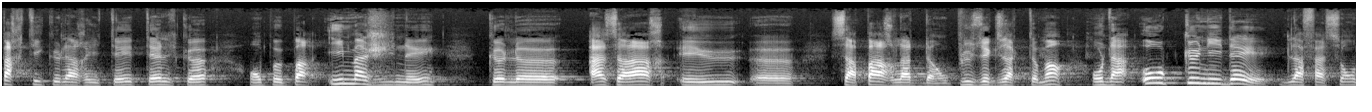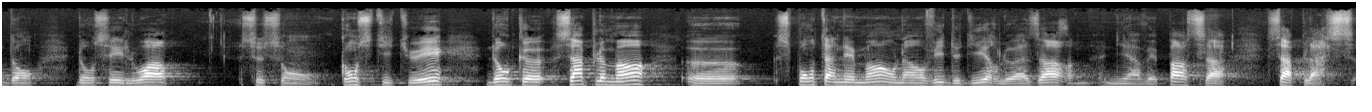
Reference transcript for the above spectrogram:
particularité telle qu'on ne peut pas imaginer que le hasard ait eu euh, sa part là-dedans. Plus exactement, on n'a aucune idée de la façon dont, ces lois se sont constituées. Donc, euh, simplement, euh, spontanément, on a envie de dire le hasard n'y avait pas sa, place.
